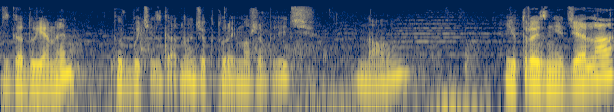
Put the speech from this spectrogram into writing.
zgadujemy. Próbujcie zgadnąć, o której może być. No, Jutro jest niedziela.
